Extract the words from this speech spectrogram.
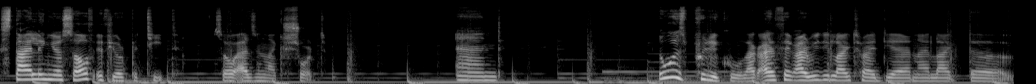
styling yourself if you're petite. So as in like short. And it was pretty cool. Like i think i really liked her idea and i liked the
